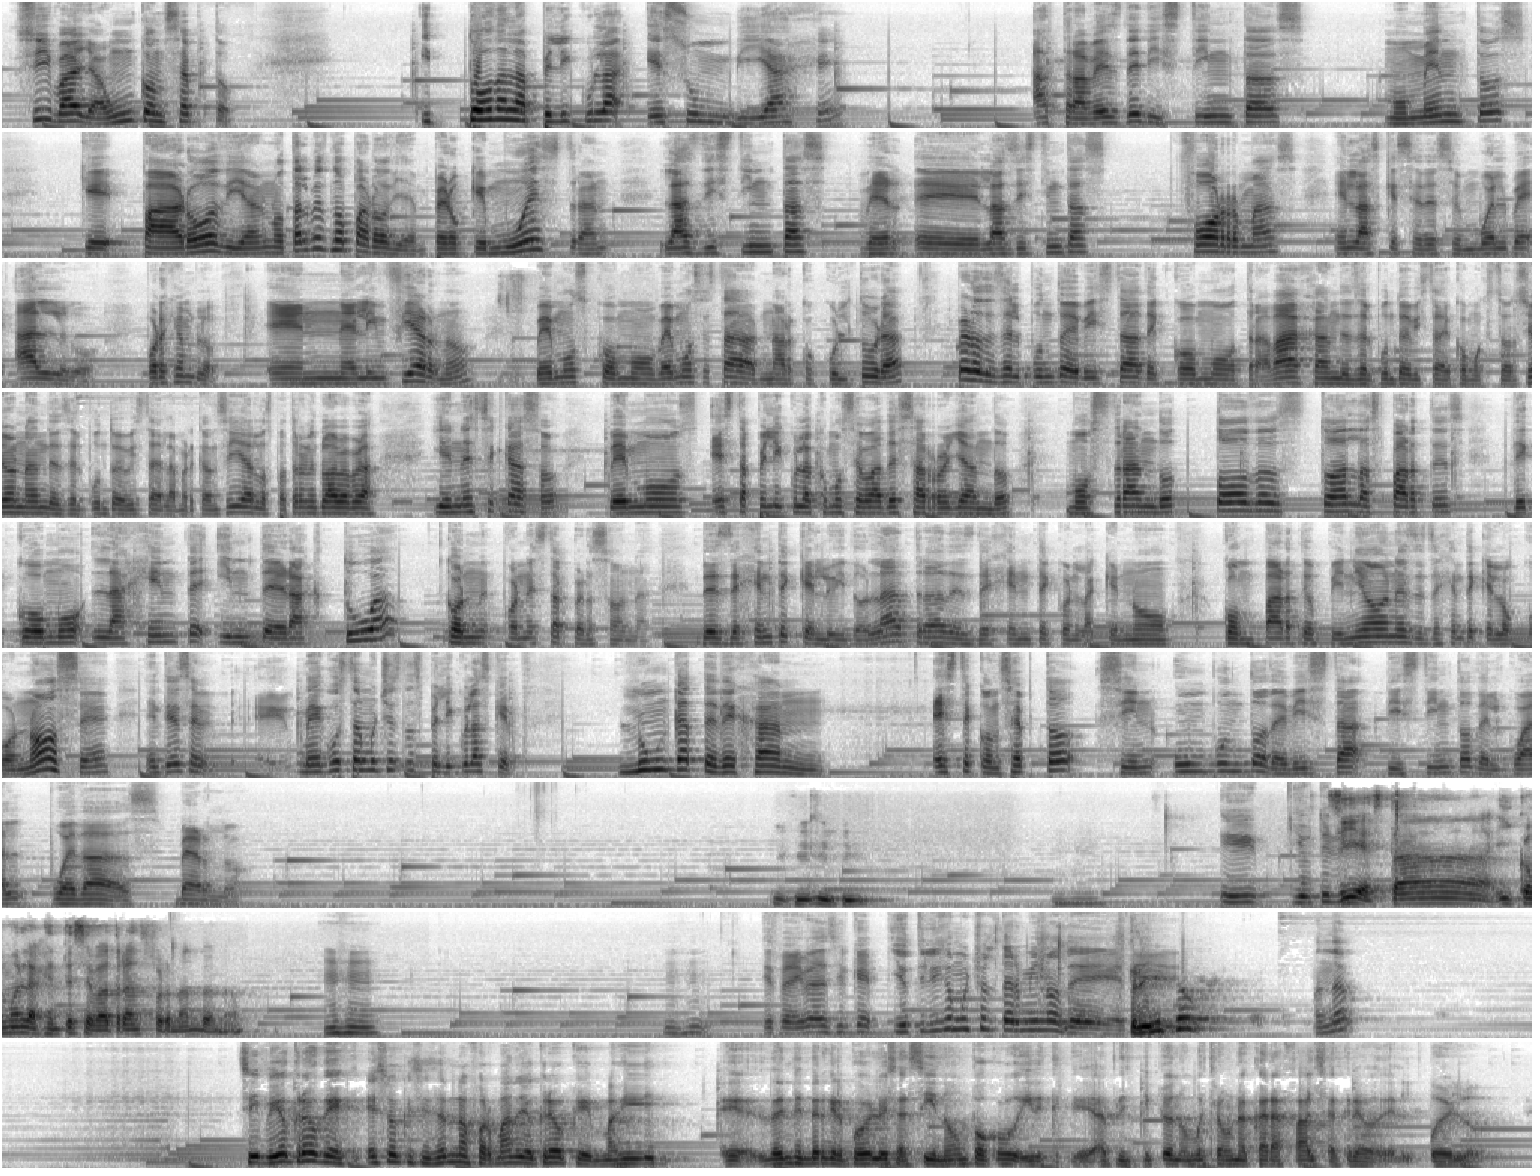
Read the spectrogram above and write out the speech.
Sí, vaya, un concepto. Y toda la película es un viaje a través de distintos momentos que parodian, o tal vez no parodian, pero que muestran las distintas, ver- eh, las distintas formas en las que se desenvuelve algo. Por ejemplo, en el infierno vemos como vemos esta narcocultura, pero desde el punto de vista de cómo trabajan, desde el punto de vista de cómo extorsionan, desde el punto de vista de la mercancía, los patrones, bla bla bla. Y en este caso vemos esta película cómo se va desarrollando, mostrando todas todas las partes de cómo la gente interactúa con, con esta persona. Desde gente que lo idolatra, desde gente con la que no comparte opiniones, desde gente que lo conoce. ¿Entiendes? Eh, me gustan mucho estas películas que nunca te dejan este concepto sin un punto de vista distinto del cual puedas verlo. Y, y utiliza- Sí, está. Y cómo la gente se va transformando, ¿no? Ujú. Ujú. Espera, iba a decir que. Y utilizo mucho el término de. Pero de- yo ¿Manda? Sí, pero yo creo que eso que se está transformando, yo creo que más bien eh, da a entender que el pueblo es así, ¿no? Un poco, y que al principio nos muestra una cara falsa, creo, del pueblo.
